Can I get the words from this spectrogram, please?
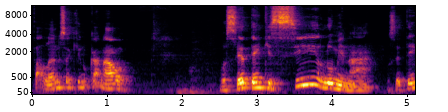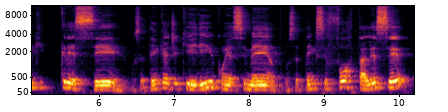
falando isso aqui no canal. Você tem que se iluminar, você tem que crescer, você tem que adquirir conhecimento, você tem que se fortalecer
